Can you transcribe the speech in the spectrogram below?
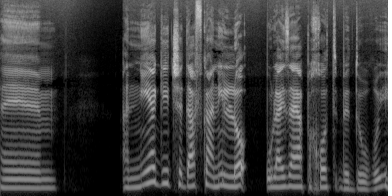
אמ, אני אגיד שדווקא אני לא, אולי זה היה פחות בדורי,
